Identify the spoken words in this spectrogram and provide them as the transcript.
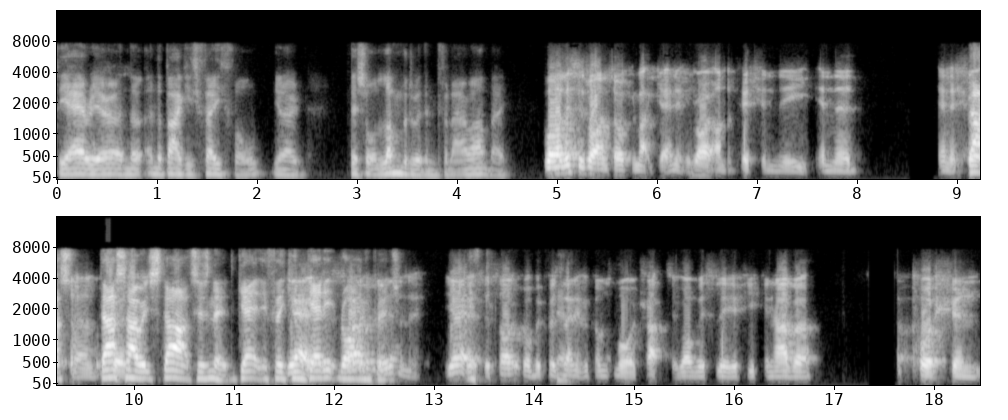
the area and the and the Baggies faithful. You know, they're sort of lumbered with him for now, aren't they? Well, this is what I'm talking about: getting it right on the pitch in the in the in the short that's, term. That's how it starts, isn't it? Get if they can yeah, get it right on the pitch. Isn't it? Yeah, it's a cycle because yeah. then it becomes more attractive. Obviously, if you can have a, a push and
